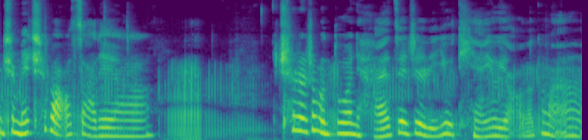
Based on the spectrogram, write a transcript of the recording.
你是没吃饱咋的呀？吃了这么多，你还在这里又舔又咬的干嘛？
